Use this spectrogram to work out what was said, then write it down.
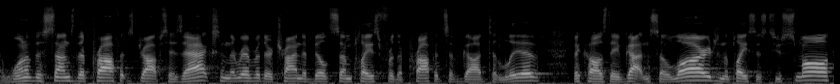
And one of the sons of the prophets drops his axe in the river. They're trying to build some place for the prophets of God to live because they've gotten so large and the place is too small.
